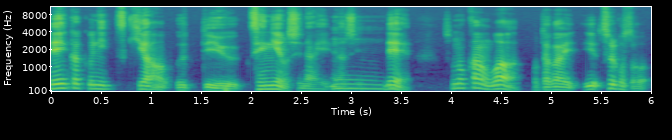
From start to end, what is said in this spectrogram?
明確に付き合うっていう宣言をしないらしい、うん。でその間はお互いいそれこそ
